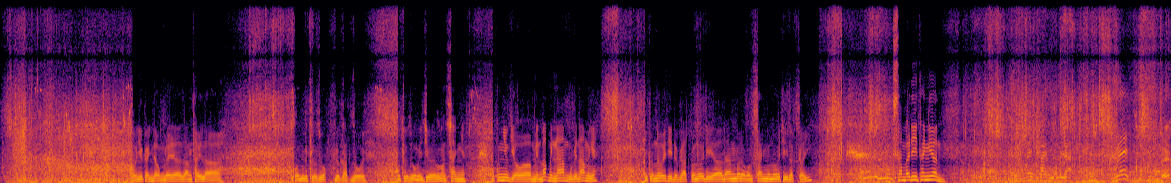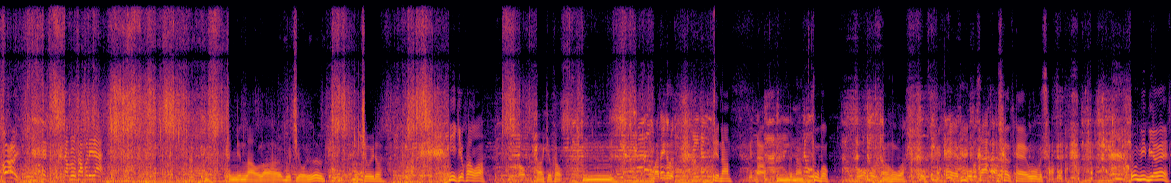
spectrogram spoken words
Hầu như cánh đồng đây là Giang thấy là có những cái thửa ruộng được gặt rồi. Có thửa ruộng thì chưa, vẫn còn xanh nhé nó cũng như kiểu ờ, miền bắc, miền nam của việt nam mình ấy. Thì có nơi thì được gặt, có nơi thì ờ, đang bắt đầu còn xanh, có nơi thì là cấy. Sắm bay đi, thanh niên. Ôi! Trong đường xong đi ra Thanh niên Lào là buổi chiều chơi thôi. Nhi kêu khao à? เขาอ่าเคี้ยวเข้าอืมมาได้กันเลยเวียดนามเวียดนามอืมเวียดนามฮู้บ่ฮู้อฮู้ว่ะแพ้ฮู้ภาษาแพ้ฮู้ภาษาโอ้มีเบียร์เว้ย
